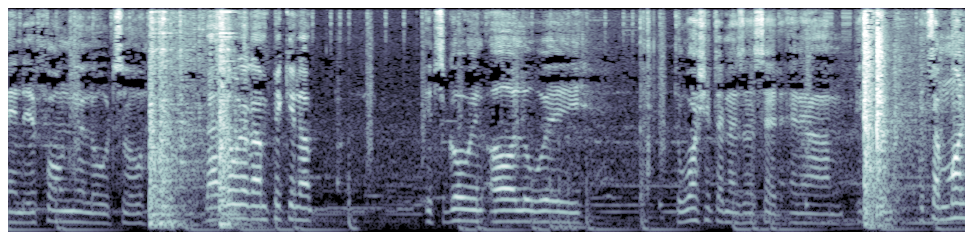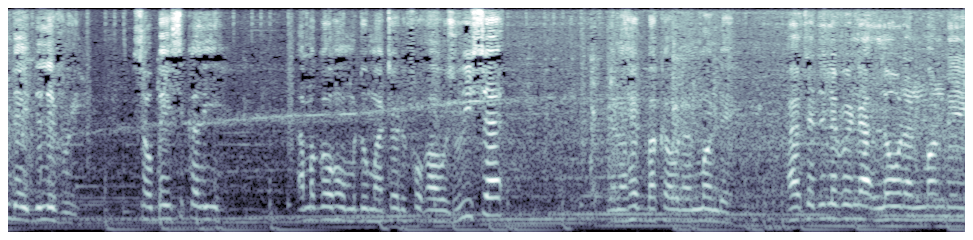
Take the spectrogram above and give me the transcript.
And they found me a load. So that load that I'm picking up it's going all the way to Washington as I said. And um, it's, it's, a Monday delivery. So basically I'm gonna go home and do my 34 hours reset. Then I head back out on Monday after delivering that load on Monday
